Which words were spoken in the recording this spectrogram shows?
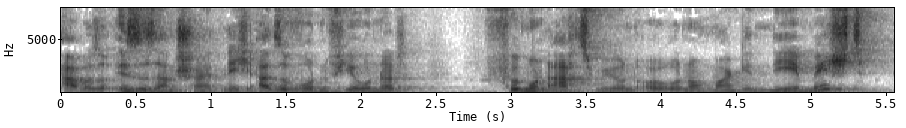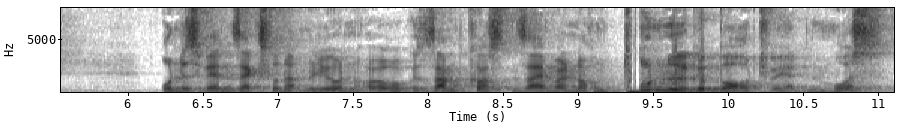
aber so ist es anscheinend nicht. Also wurden 485 Millionen Euro nochmal genehmigt. Und es werden 600 Millionen Euro Gesamtkosten sein, weil noch ein Tunnel gebaut werden muss,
